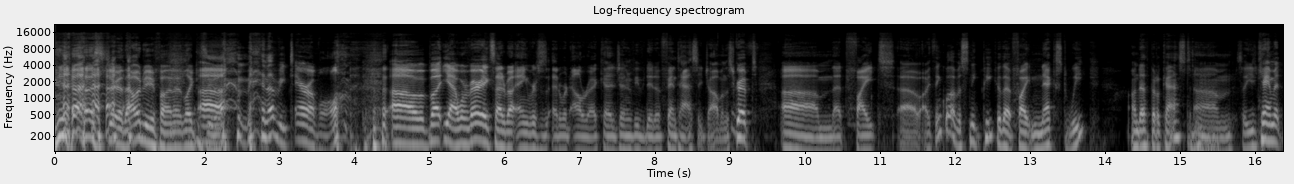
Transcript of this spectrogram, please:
yeah, that's true. That would be fun. I'd like to see Uh, that. man, that'd be terrible. uh, but yeah, we're very excited about Aang versus Edward Elric. Uh, Genevieve did a fantastic job on the script. Um, that fight, uh, I think we'll have a sneak peek of that fight next week on Death Battle Cast. Um, so you came at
